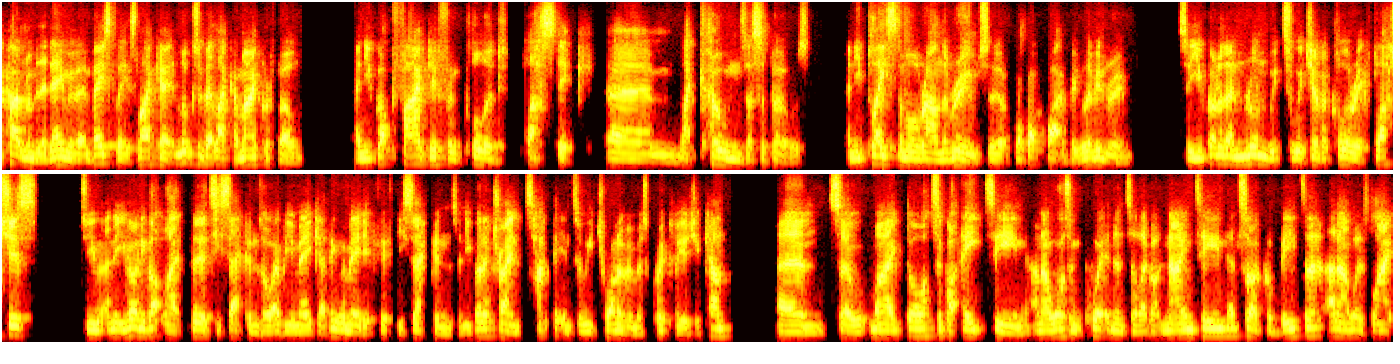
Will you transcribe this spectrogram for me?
I can't remember the name of it. And basically, it's like a. It looks a bit like a microphone, and you've got five different coloured plastic, um, like cones, I suppose. And you place them all around the room. So I've got quite a big living room. So you've got to then run with to whichever colour it flashes. So you, and you've only got like 30 seconds or whatever you make it. I think we made it 50 seconds, and you've got to try and tap it into each one of them as quickly as you can. Um, so my daughter got 18 and I wasn't quitting until I got 19 and so I could beat her and I was like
